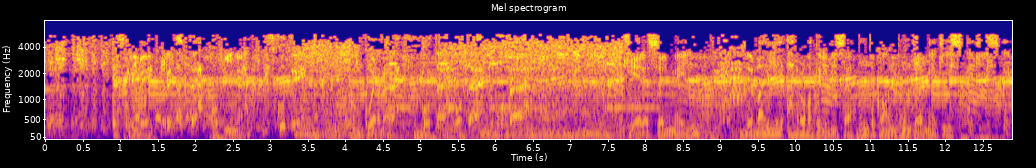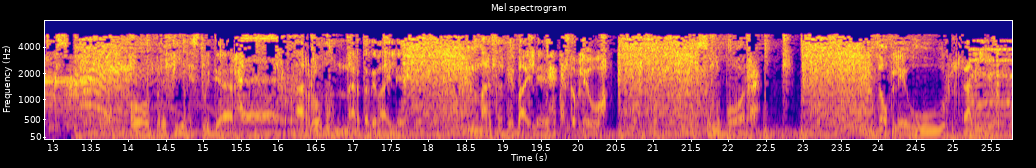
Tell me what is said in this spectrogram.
Escribe, redacta, opina, discute, concuerda, vota, vota, vota. ¿Quieres el mail? De baile arroba mx. O prefieres tuitear arroba Marta de Baile. Marta de Baile en W. Solo por W Radio.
